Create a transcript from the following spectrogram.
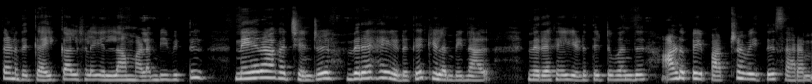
தனது கை கால்களை எல்லாம் மலம்பி விட்டு நேராக சென்று விறகை எடுக்க கிளம்பினாள். விறகை எடுத்துட்டு வந்து அடுப்பை பற்ற வைத்து சரம்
